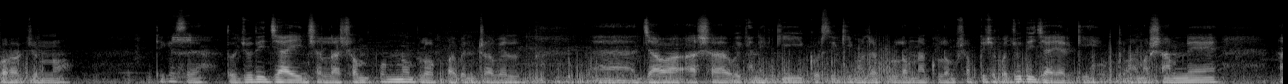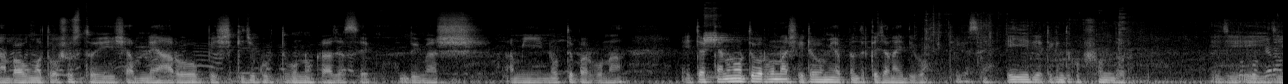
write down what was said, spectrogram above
করার জন্য। ঠিক আছে? তো যদি যাই, ইনশাল্লাহ সম্পূর্ণ ব্লগ পাবেন ট্রাভেল যাওয়া, আসা, ওইখানে কি করছি, কি মজা করলাম, না করলাম সব কিছু যদি যাই আর কি, তো আমার সামনে বাবু মা তো অসুস্থ অসুস্থই, সামনে আরও বেশ কিছু গুরুত্বপূর্ণ কাজ আছে, দুই মাস আমি নড়তে পারব না। এটা কেন নড়তে পারব না সেটাও আমি আপনাদেরকে জানাই দিব, ঠিক আছে? এই এরিয়াটা কিন্তু খুব সুন্দর। এই যে এই যে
